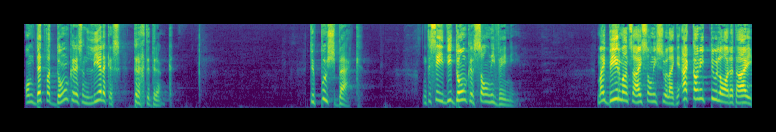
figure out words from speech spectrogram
Om dit wat donker is en lelik is terug te drink. To push back om te sê die donker sal nie wen nie. My buurman se huis sal nie so lyk nie. Ek kan nie toelaat dat hy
